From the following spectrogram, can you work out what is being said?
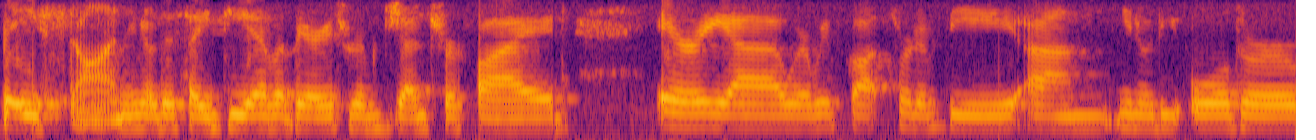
based on, you know, this idea of a very sort of gentrified area where we've got sort of the um, you know the older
